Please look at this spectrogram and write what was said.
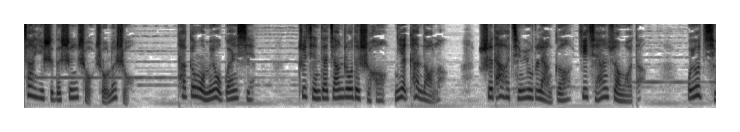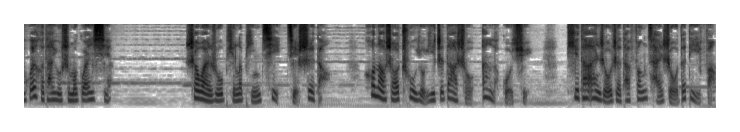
下意识的伸手揉了揉。他跟我没有关系，之前在江州的时候你也看到了，是他和秦玉茹两个一起暗算我的，我又岂会和他有什么关系？邵婉如平了平气，解释道，后脑勺处有一只大手按了过去，替他按揉着他方才揉的地方。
